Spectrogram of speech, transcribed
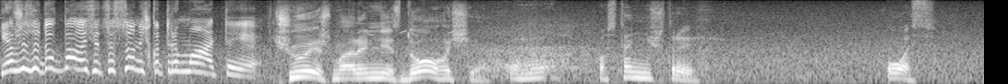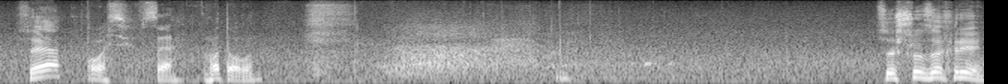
Я вже задовбалася це сонечко тримати. Чуєш, мариніст, довго ще. Останній штрих. Ось. Все? Ось, все, готово. Це що за хрень?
